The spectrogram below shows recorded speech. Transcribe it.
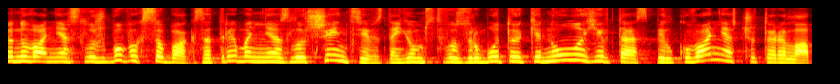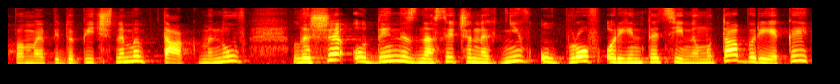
Тренування службових собак, затримання злочинців, знайомство з роботою кінологів та спілкування з чотирилапими підопічними так минув лише один із насичених днів у профорієнтаційному таборі, який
